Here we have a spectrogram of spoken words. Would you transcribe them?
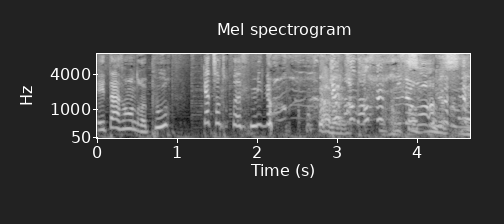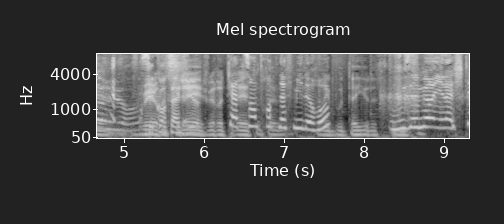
est à vendre pour 439 000 euros. Ah, ouais. Je vais C'est contagieux. je vais retirer 439 000 toutes euros. Les bouteilles de Vous aimeriez l'acheter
